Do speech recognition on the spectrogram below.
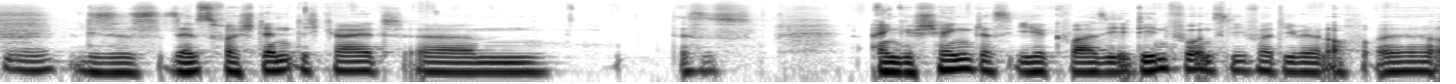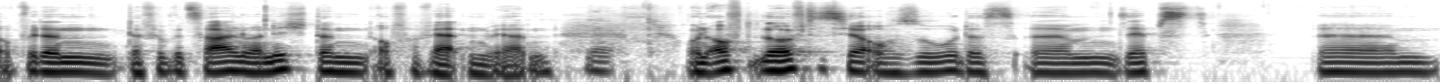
Mhm. Dieses Selbstverständlichkeit, ähm, das ist ein Geschenk, das ihr quasi Ideen für uns liefert, die wir dann auch, äh, ob wir dann dafür bezahlen oder nicht, dann auch verwerten werden. Ja. Und oft läuft es ja auch so, dass ähm, selbst, ähm,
